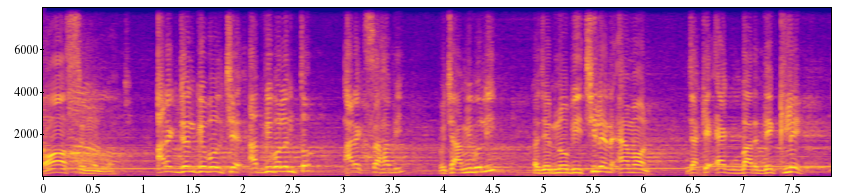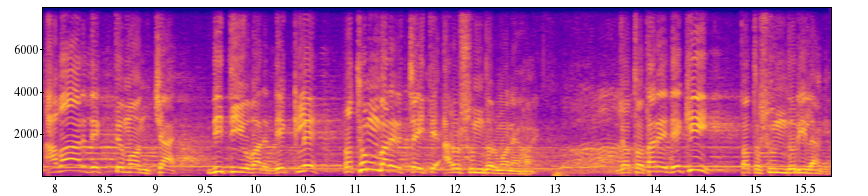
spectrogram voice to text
অসিমুল্লাহ আরেকজনকে বলছে, আপনি বলেন তো? আরেক সাহাবি বলছে, আমি বলি যে নবী ছিলেন এমন, যাকে একবার দেখলে আবার দেখতে মন চায়, দ্বিতীয়বার দেখলে প্রথমবারের চাইতে আরও সুন্দর মনে হয়। যত তারে দেখি, তত সুন্দরই লাগে।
